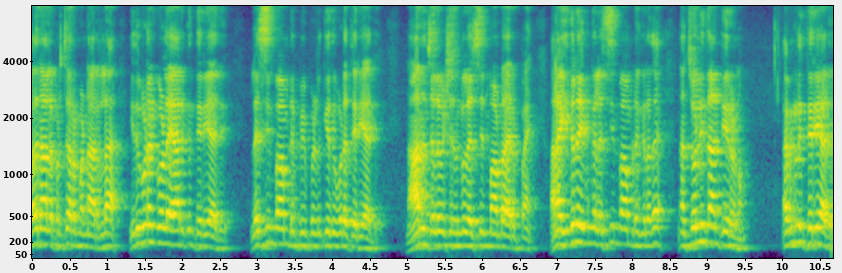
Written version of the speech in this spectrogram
பதினாலு பிரச்சாரம் பண்ணார்ல இது கூட கூட யாருக்கும் தெரியாது. லெஸ் இன்பாம்டு பீப்புளுக்கு இது கூட தெரியாது. நானும் சில விஷயங்கள் லெஸ் இன்பாம்டாக இருப்பேன். ஆனால் இதில் இவங்க லெஸ் பாம்புங்கிறத நான் சொல்லி தான் தீரணும். அவங்களுக்கு தெரியாது.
